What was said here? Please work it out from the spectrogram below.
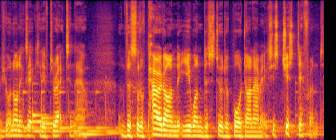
if you're a non-executive director now, the sort of paradigm that you understood of board dynamics is just different.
